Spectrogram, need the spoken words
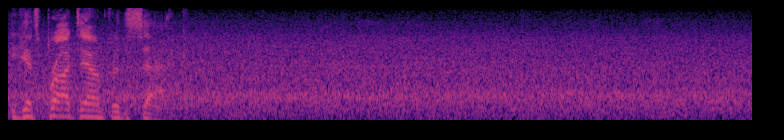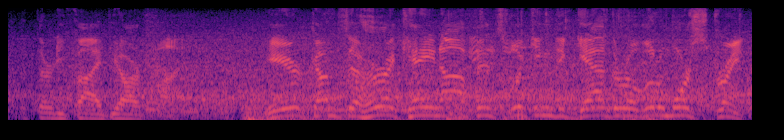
He gets brought down for the sack. The 35-yard line. Here comes the Hurricane offense looking to gather a little more strength.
